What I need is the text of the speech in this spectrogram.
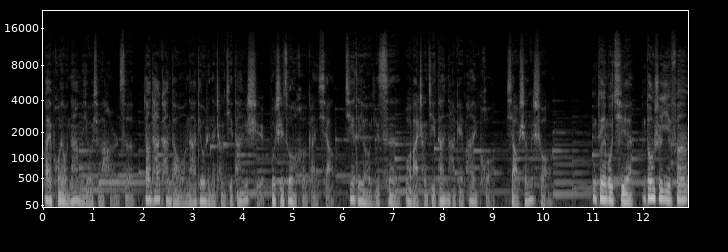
外婆有那么优秀的儿子，当他看到我那丢人的成绩单时，不知作何感想。记得有一次，我把成绩单拿给外婆，小声说。对不起，都是一分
